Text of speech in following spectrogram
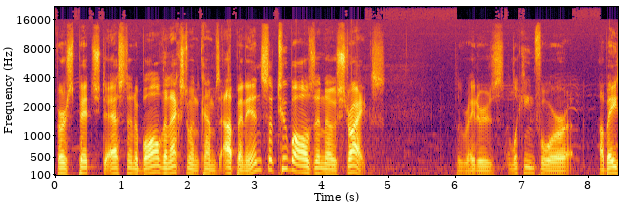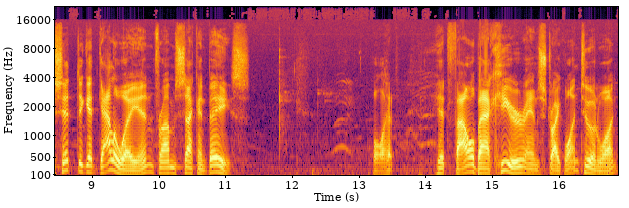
First pitch to Eston, a ball. The next one comes up and in. So two balls and no strikes. Blue Raiders looking for a base hit to get Galloway in from second base. Ball hit, hit foul back here and strike one, two and one.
